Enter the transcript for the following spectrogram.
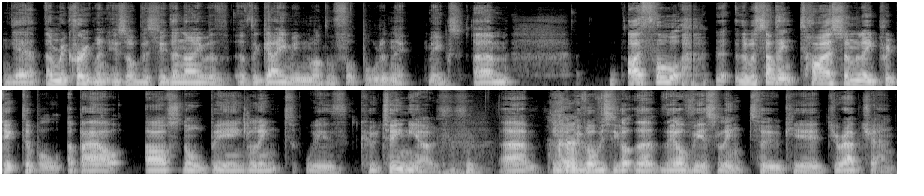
Yeah, and recruitment is obviously the name of, of the game in modern football, isn't it, Migs? Um, I thought there was something tiresomely predictable about Arsenal being linked with Coutinho. um, you know, we've obviously got the the obvious link to Kia Joorabchian,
